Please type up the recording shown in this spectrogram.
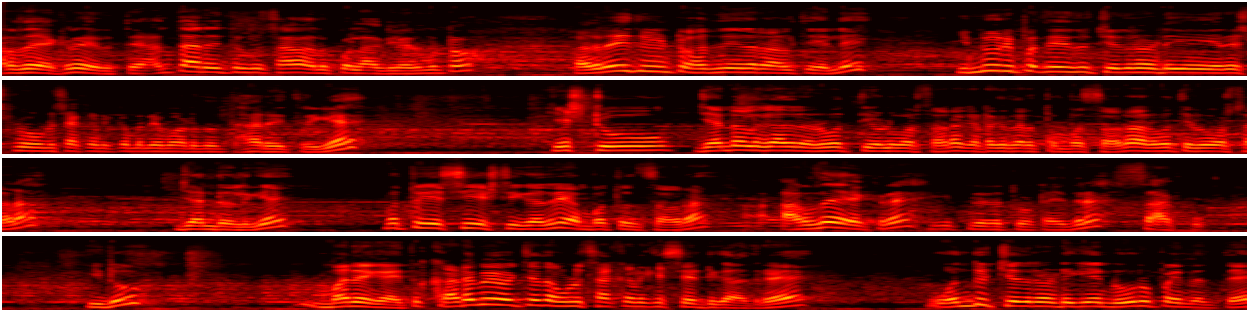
ಅರ್ಧ ಎಕರೆ ಇರುತ್ತೆ. ಅಂಥ ರೈತರಿಗೂ ಸಹ ಅನುಕೂಲ ಆಗಲಿ ಅಂದ್ಬಿಟ್ಟು ಹದಿನೈದು ಇಂಟು ಹದಿನೈದರ ಅಳತೆಯಲ್ಲಿ ಇನ್ನೂರ ಇಪ್ಪತ್ತೈದು ಚದುರಡಿ ರೇಷ್ಮೆ ಹುಣ್ಣು ಸಾಕಾಣಿಕೆ ಮನೆ ಮಾಡಿದಂತಹ ರೈತರಿಗೆ ಎಷ್ಟು ಜನ್ರಲ್ಗಾದರೆ ಅರವತ್ತೇಳುವರೆ ಸಾವಿರ, ಘಟಕದಾರ ತೊಂಬತ್ತು ಸಾವಿರ ಅರವತ್ತೇಳುವರೆ ಸಾವಿರ ಜನರಲ್ಗೆ. ಮತ್ತು ಎಸ್ ಸಿ ಎಸ್ ಟಿಗಾದರೆ ಎಂಬತ್ತೊಂದು ಸಾವಿರ. ಅರ್ಧ ಎಕರೆ ಇಪ್ಪನೇ ತೋಟ ಇದ್ದರೆ ಸಾಕು. ಇದು ಮನೆಗಾಯಿತು. ಕಡಿಮೆ ವೆಚ್ಚದ ಹುಳು ಸಾಕಾಣಿಕೆ ಸೆಡ್ಗಾದರೆ ಒಂದು ಚದರ ಅಡಿಗೆ ನೂರು ರೂಪಾಯಿನಂತೆ.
